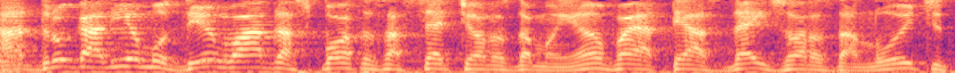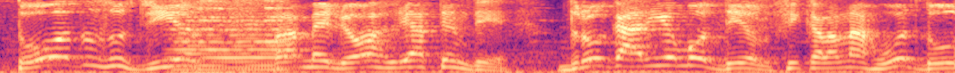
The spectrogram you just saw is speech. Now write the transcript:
A Drogaria Modelo abre as portas às 7 horas da manhã, vai até às 10 horas da noite todos os dias para melhor lhe atender. Drogaria Modelo fica lá na Rua 12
